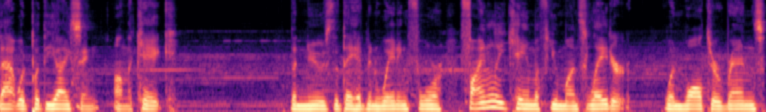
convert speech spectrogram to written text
That would put the icing on the cake. The news that they had been waiting for finally came a few months later, when Walter Renz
